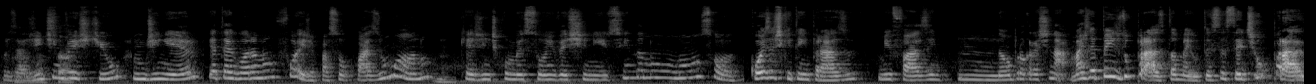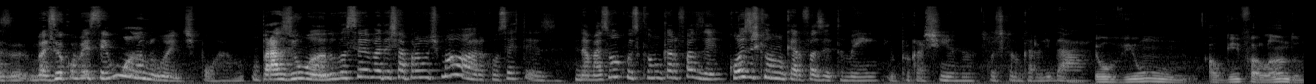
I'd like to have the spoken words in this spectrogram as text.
coisar. a gente investiu um dinheiro e até agora não foi. Já passou quase um ano hum. que a gente começou a investir nisso e ainda não, não lançou. Coisas que têm prazo me fazem não procrastinar. Mas depende do prazo também. O TCC tinha um prazo, mas eu comecei um ano antes, porra. Um prazo de um ano você vai deixar pra última hora, com certeza. Ainda mais uma coisa que eu não quero fazer. Coisas que eu não quero fazer também, eu procrastino. Coisas que eu não quero lidar. Eu vi um alguém falando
